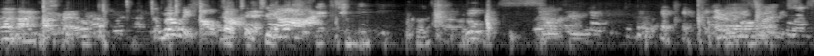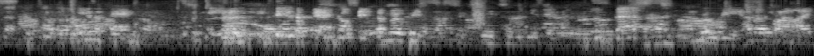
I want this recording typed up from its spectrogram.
I'm talking about the movie. Oh, God. Okay, two. God. Close. Movies. Everybody's movies. He's a fan. He's a fan. Go see the movies. The best movie of the Twilight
